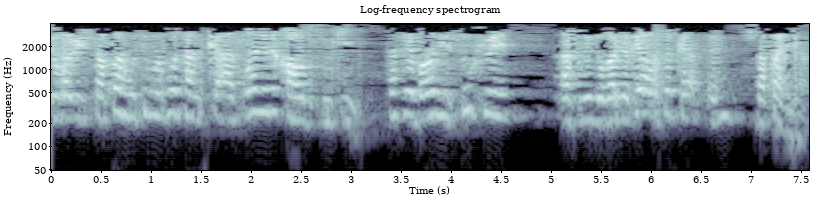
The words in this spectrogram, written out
لغوي الشفاه وتم بوتان كأصلا لقاعد سلكي تفي بالي سوكوي أصل اللغة كي أوصك إن شفهنا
